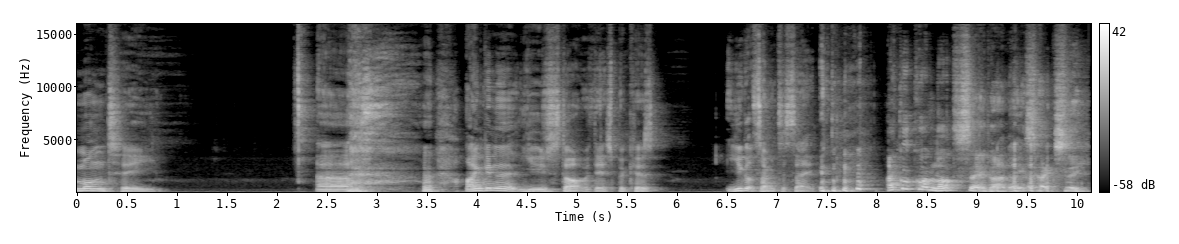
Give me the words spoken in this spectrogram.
Monty. Uh, I'm gonna you start with this because you got something to say. I've got quite a lot to say about this, actually.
